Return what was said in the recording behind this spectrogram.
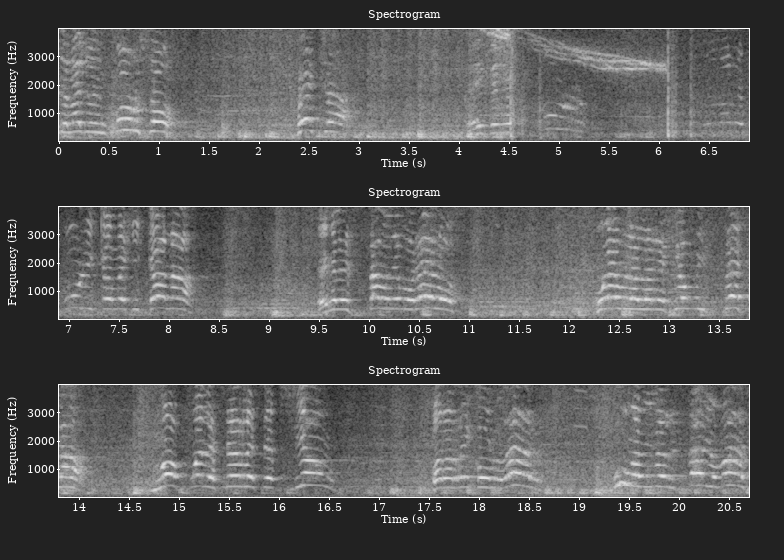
del año en curso, fecha en en el sur de la República Mexicana, en el estado de Morelos, Puebla, la región mixteca, no puede ser la excepción para recordar un aniversario más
